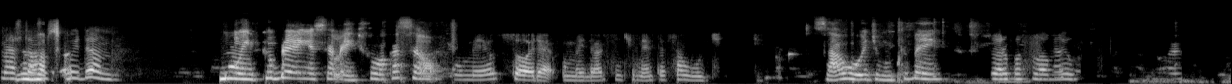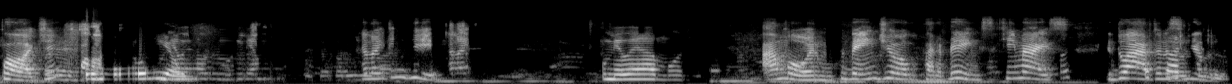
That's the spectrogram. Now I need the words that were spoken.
mas estamos cuidando. Muito bem, excelente colocação. O meu, Sora, o melhor sentimento é saúde. Saúde, muito bem. Senhora, posso falar o meu? Pode. União. Eu não entendi. O meu é amor. Amor, muito bem, Diogo, parabéns. Quem mais? Eduardo Nascimento.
